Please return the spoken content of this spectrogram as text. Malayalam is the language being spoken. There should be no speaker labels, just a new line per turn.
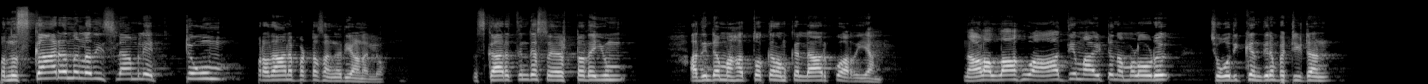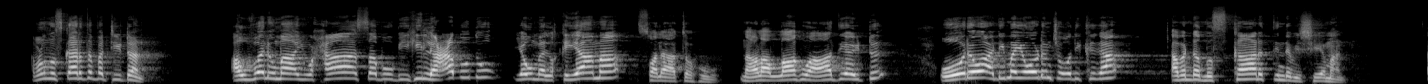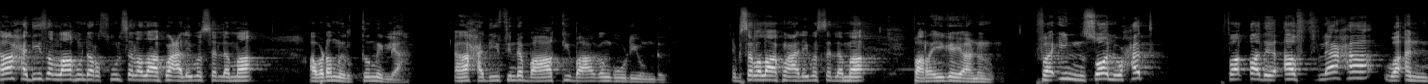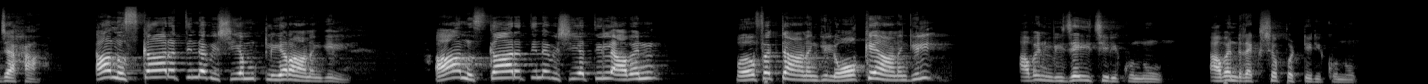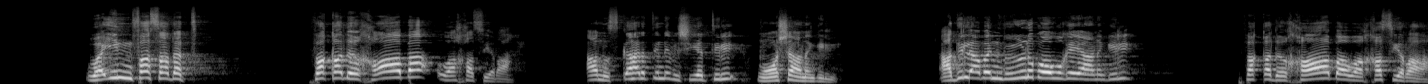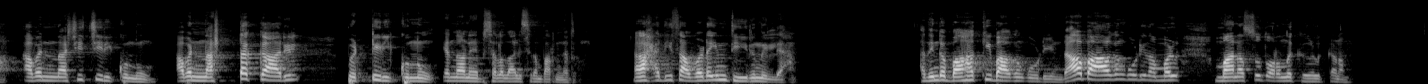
അപ്പൊ നിസ്കാരം എന്നുള്ളത് ഇസ്ലാമിലെ ഏറ്റവും പ്രധാനപ്പെട്ട സംഗതിയാണല്ലോ. നിസ്കാരത്തിന്റെ ശ്രേഷ്ഠതയും അതിന്റെ മഹത്വമൊക്കെ നമുക്ക് എല്ലാവർക്കും അറിയാം. നാളെ അള്ളാഹു ആദ്യമായിട്ട് നമ്മളോട് ചോദിക്കുക എന്തിനെ പറ്റിയിട്ടാണ്? നമ്മൾ നിസ്കാരത്തെ പറ്റിയിട്ടാണ്. നാളെ അള്ളാഹു ആദ്യമായിട്ട് ഓരോ അടിമയോടും ചോദിക്കുക അവന്റെ നിസ്കാരത്തിന്റെ വിഷയമാണ്. ആ ഹദീസ് അള്ളാഹുവിന്റെ റസൂൽ സലാഹു അലൈ വസ്ല്ലമ്മ അവിടെ നിർത്തുന്നില്ല. ആ ഹദീസിന്റെ ബാക്കി ഭാഗം കൂടിയുണ്ട്. നബി സലാഹു അലൈ വസല്ലമ പറയുകയാണ് ആ നിസ്കാരത്തിന്റെ വിഷയം ക്ലിയർ ആണെങ്കിൽ ആ നിസ്കാരത്തിന്റെ വിഷയത്തിൽ അവൻ പെർഫെക്റ്റ് ആണെങ്കിൽ ഓക്കെ ആണെങ്കിൽ അവൻ വിജയിച്ചിരിക്കുന്നു. അവൻ രക്ഷപ്പെട്ടിരിക്കുന്നു വഇൻ ഫസദത് ഫഖദ് ഖാബ വ ഖസിറ ആ നിസ്കാരത്തിന്റെ വിഷയത്തിൽ മോശാണെങ്കിൽ അതിൽ അവൻ വീണു പോവുകയാണെങ്കിൽ ഫഖദ് ഖാബ വ അവൻ നശിച്ചിരിക്കുന്നു അവൻ നഷ്ടക്കാരിൽ പെട്ടിരിക്കുന്നു എന്നാണ് നബി സല്ലല്ലാഹു അലൈഹി വസല്ലം പറഞ്ഞത്. ആ ഹദീസ് അവിടെയും തീരുന്നില്ല. അതിന്റെ ബാക്കി ഭാഗം കൂടിയുണ്ട്. ആ ഭാഗം കൂടി നമ്മൾ മനസ്സ് തുറന്ന് കേൾക്കണം.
